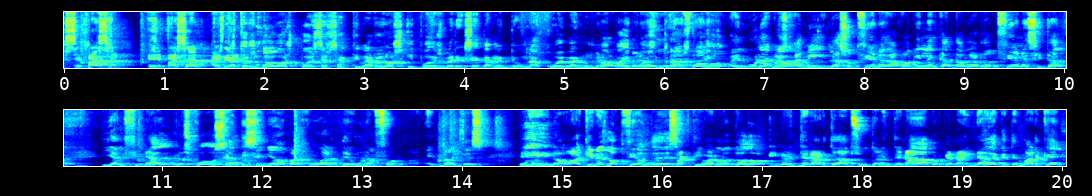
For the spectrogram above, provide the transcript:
se pasan. Se Eh, pasan hasta en el estos punto- juegos puedes desactivarlos y puedes ver exactamente una cueva en un Pero- mapa y pero puedes el- entrar el hasta juego- ahí. el- una ¿No? cosa, a mí las opciones, a Joaquín le encanta hablar de opciones y tal, y al final los juegos se han diseñado para jugar de una forma. Entonces, y tienes la opción de desactivarlo todo y no enterarte de absolutamente nada, porque no hay nada que te marque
